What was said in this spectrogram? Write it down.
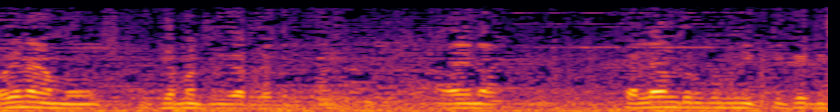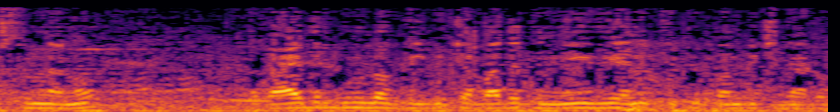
వెళ్ళినాము ముఖ్యమంత్రి గారి దగ్గరికి. ఆయన కళ్యాణ దుర్గం నీకు టికెట్ ఇస్తున్నాను. రాయదుర్గంలో గెలిపించే బాధ్యత నీది అని చెప్పి పంపించినాడు.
